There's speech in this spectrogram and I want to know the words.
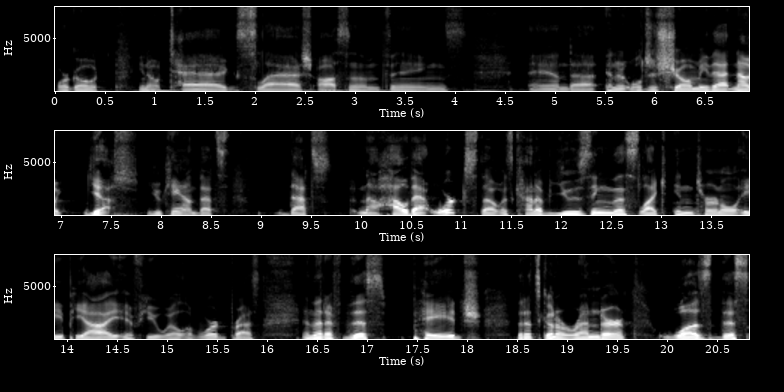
or go, you know, tag slash awesome things? and uh, and it will just show me that. Now, yes, you can. That's that's now how that works though is kind of using this like internal API, if you will, of WordPress, and that if this page that it's going to render was this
